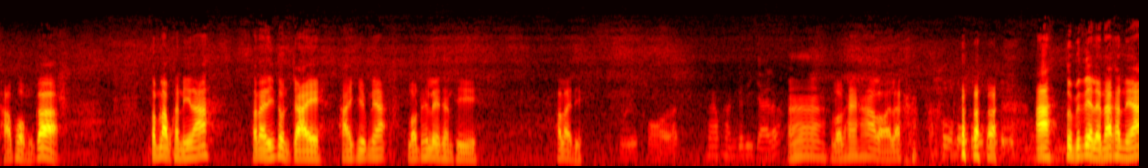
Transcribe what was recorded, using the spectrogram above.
ครับผมก็สำหรับคันนี้นะท่านใดที่สนใจท้ายคลิปเนี้ยลดให้เลยทันที เท่าไหร่ดีเฮ้ยพอแล้วห้าพันก็ดีใจแล้วอ่าลดให้ 500 แล้วครับ โอ้โห อะสุดพิเศษเลยนะคันเนี้ย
